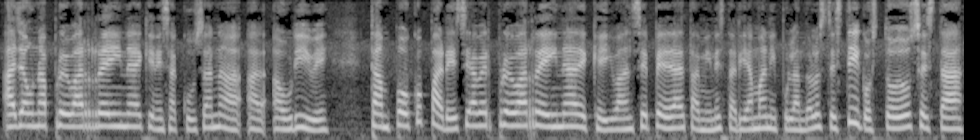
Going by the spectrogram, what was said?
haya una prueba reina de quienes acusan a, Uribe, tampoco parece haber prueba reina de que Iván Cepeda también estaría manipulando a los testigos. Todo se está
